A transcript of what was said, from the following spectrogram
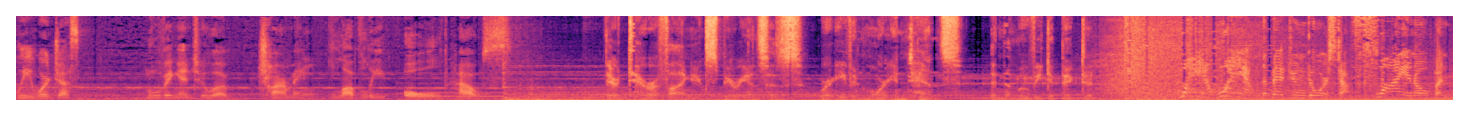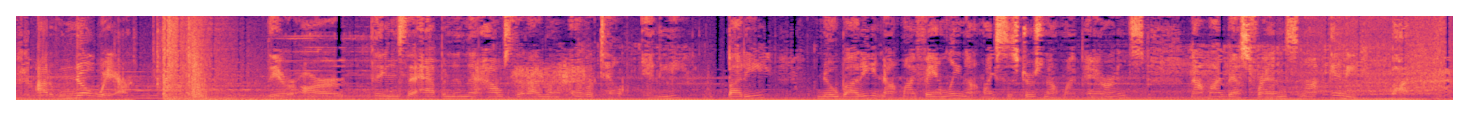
We were just moving into a charming, lovely, old house. Their terrifying experiences were even more intense than the movie depicted. Wham, wham! The bedroom door stopped flying open out of nowhere. There are things that happen in that house that I won't ever tell anybody. Nobody, not my family, not my sisters, not my parents, not my best friends, not anybody.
